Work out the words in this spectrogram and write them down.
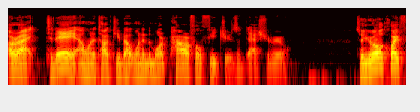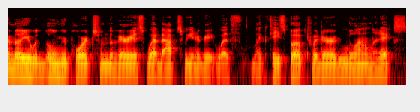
All right, today I want to talk to you about one of the more powerful features of Dasheroo. So you're all quite familiar with billing reports from the various web apps we integrate with, like Facebook, Twitter, Google Analytics.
